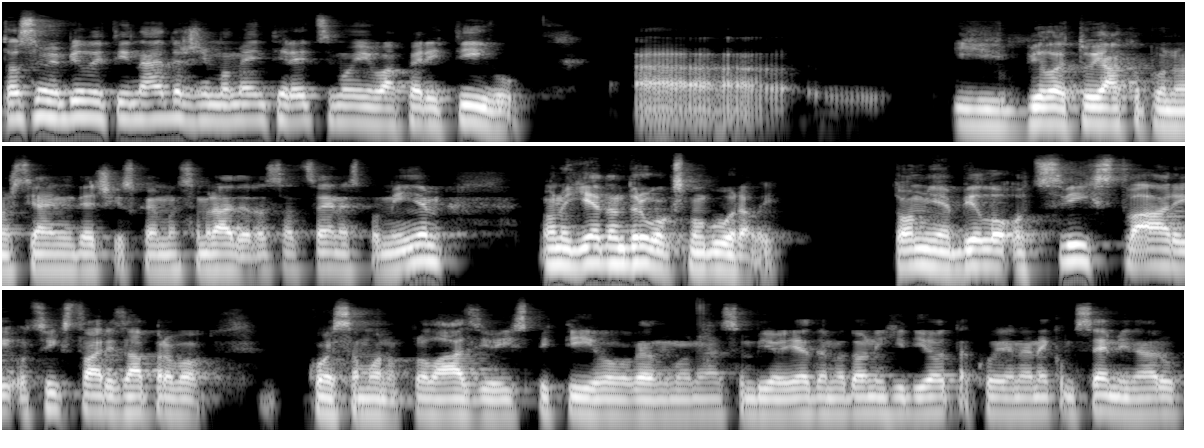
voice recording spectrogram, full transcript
to su mi bili ti najdrži momenti recimo i u aperitivu. Uh, I bilo je tu jako puno sjajnih dečki s kojima sam radio, da sad sve ne spominjem. Ono, jedan drugog smo gurali. To mi je bilo od svih stvari, od svih stvari zapravo koje sam ono prolazio, ispitivao, velim, ono, ja sam bio jedan od onih idiota koji je na nekom seminaru,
